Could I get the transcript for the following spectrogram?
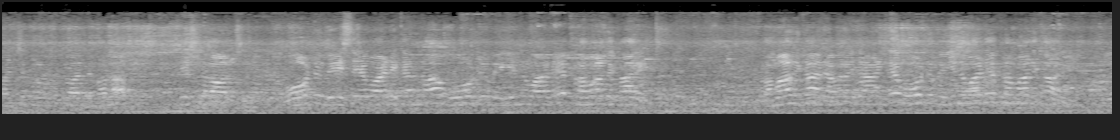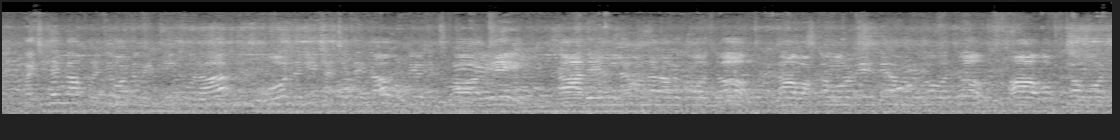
మంచి ప్రభుత్వాన్ని మనం తీసుకురావచ్చు. ఓటు వేసేవాడి కన్నా ఓటు వేయని వాడే ప్రమాదకారి. ప్రమాదకారి ఎవరైనా అంటే ఓటు వేయని వాడే ప్రమాదకారి. ఖచ్చితంగా ప్రతి ఒక్క వ్యక్తి కూడా ఓటుని ఖచ్చితంగా ఉపయోగించుకోవాలి. నాదేమిలో ఉందని అనుకోవద్దు. నా ఒక్క ఓటు అయితే అనుకోవద్దు. ఆ ఒక్క ఓటు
